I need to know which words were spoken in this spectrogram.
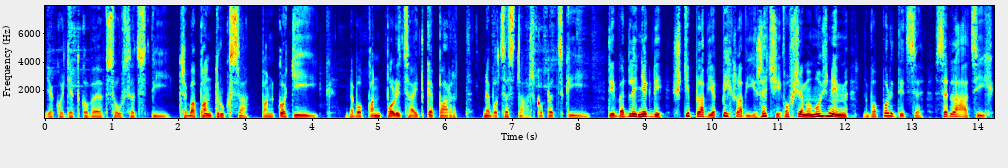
jako dětkové v sousedství, třeba pan Truxa, pan Kotík, nebo pan policajt Kepard, nebo cestář Kopecký. Ty vedli někdy štiplavě pichlavý řeči o všem možným, o politice, sedlácích,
